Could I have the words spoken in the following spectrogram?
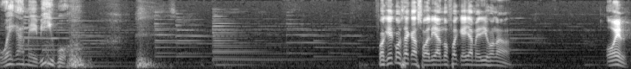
Juégame vivo. Cualquier cosa de casualidad, no fue que ella me dijo nada. O él.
